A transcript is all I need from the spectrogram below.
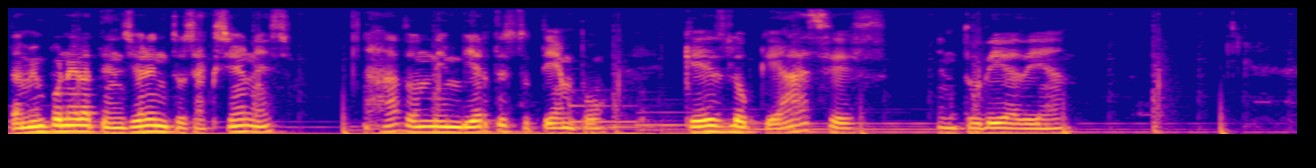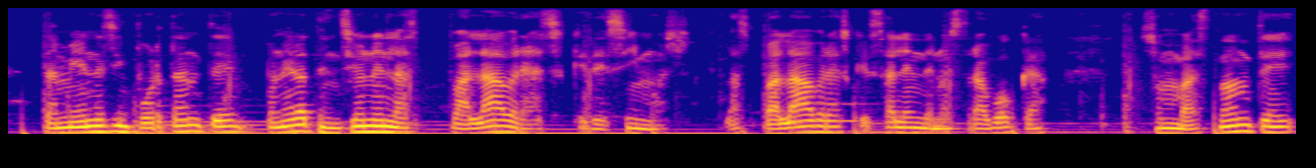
También poner atención en tus acciones, ajá, dónde inviertes tu tiempo, qué es lo que haces en tu día a día. También es importante poner atención en las palabras que decimos. las palabras que salen de nuestra boca son bastante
